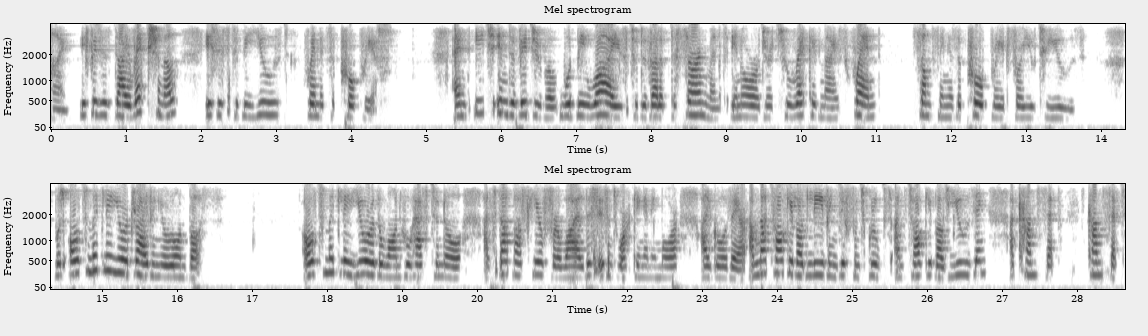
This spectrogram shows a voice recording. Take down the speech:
time. If it is directional, it is to be used when it's appropriate. And each individual would be wise to develop discernment in order to recognize when something is appropriate for you to use. But ultimately, you're driving your own bus. Ultimately, you're the one who has to know, I'll stop off here for a while, this isn't working anymore, I'll go there. I'm not talking about leaving different groups, I'm talking about using a concept, concept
